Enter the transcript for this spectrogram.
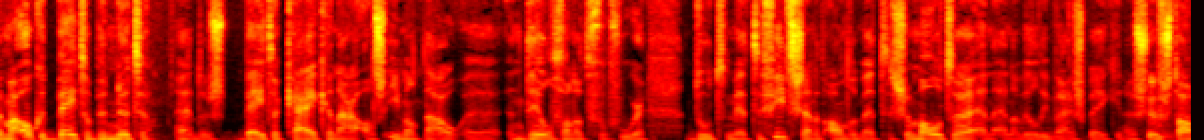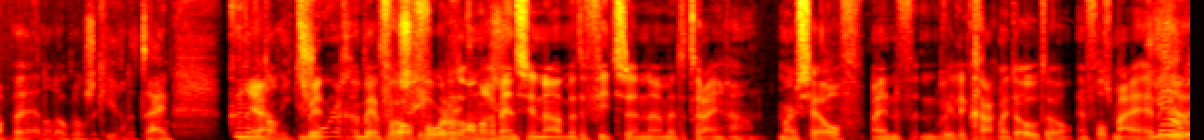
Maar ook het beter benutten. Hè? Dus beter kijken naar als iemand nou een deel van het vervoer doet met de fiets en het andere met zijn motor. En, en dan wil hij bij wijze van spreken in een SUV stappen en dan ook nog eens een keer in de trein. Kunnen we dan niet ben, zorgen? Ik ben dat vooral voor dat andere mensen inderdaad met de fiets en met de trein gaan. Maar zelf, en wil ik graag met de auto. En volgens mij hebben Ja, heel,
